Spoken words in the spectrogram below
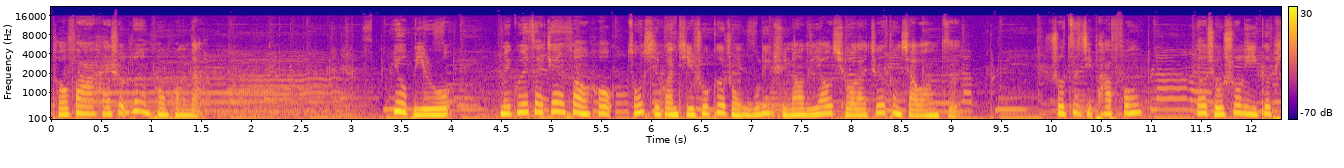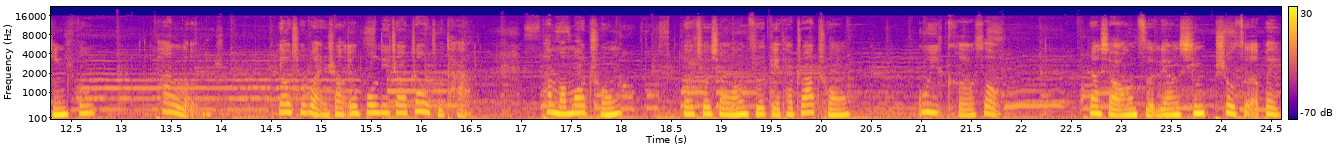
头发还是乱蓬蓬的。又比如，玫瑰在绽放后，总喜欢提出各种无理取闹的要求来折腾小王子，说自己怕风，要求树立一个屏风，怕冷。要求晚上用玻璃罩罩住他，怕毛毛虫；要求小王子给他抓虫，故意咳嗽，让小王子良心受责备。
